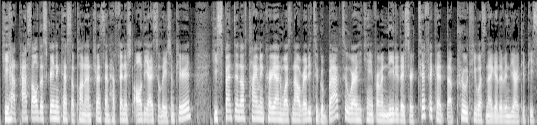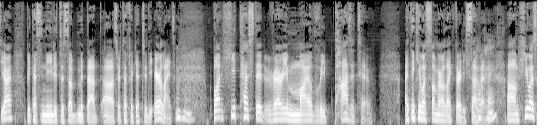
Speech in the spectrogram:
He had passed all the screening tests upon entrance and had finished all the isolation period. He spent enough time in Korea and was now ready to go back to where he came from and needed a certificate that proved he was negative in the RT-PCR because he needed to submit that uh, certificate to the airlines. Mm-hmm. But he tested very mildly positive. I think he was somewhere like 37. Okay. Um, he was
